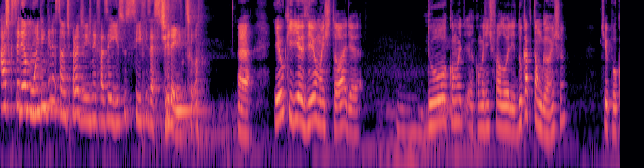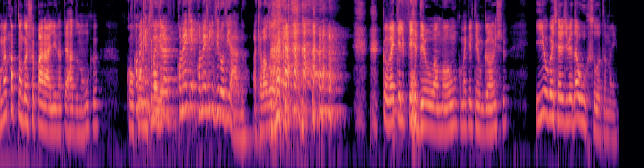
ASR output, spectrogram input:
Acho que seria muito interessante pra Disney fazer isso se fizesse direito. É. Eu queria ver uma história do. Como, como a gente falou ali, do Capitão Gancho. Tipo, como é que o Capitão Gancho foi parar ali na Terra do Nunca? Com- Como é que ele foi momento- virar. Como é que, como é que ele virou viado? Aquela louca. Como é que ele perdeu a mão? Como é que ele tem o gancho? E eu gostaria de ver da Úrsula também.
